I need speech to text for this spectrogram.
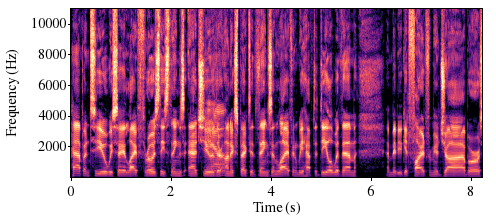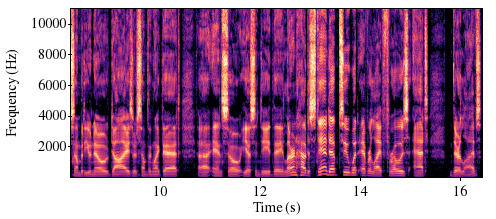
happen to you, we say life throws these things at you. Yeah. They're unexpected things in life, and we have to deal with them and maybe you get fired from your job or somebody you know dies or something like that. Uh, and so, yes, indeed, they learn how to stand up to whatever life throws at their lives.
